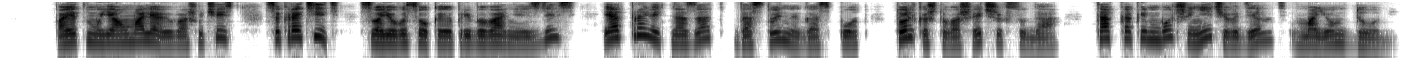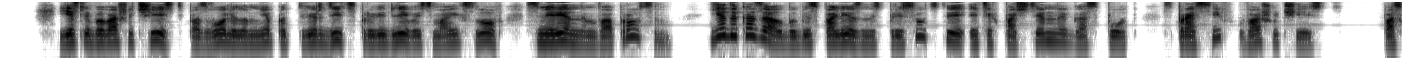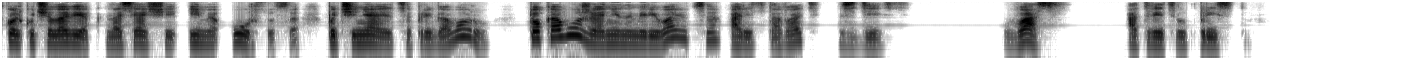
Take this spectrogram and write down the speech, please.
поэтому я умоляю вашу честь сократить свое высокое пребывание здесь и отправить назад достойных господ, только что вошедших сюда, так как им больше нечего делать в моем доме. Если бы ваша честь позволила мне подтвердить справедливость моих слов смиренным вопросом, я доказал бы бесполезность присутствия этих почтенных господ, спросив вашу честь. Поскольку человек, носящий имя Урсуса, подчиняется приговору, то кого же они намереваются арестовать здесь? «Вас», — ответил пристав.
